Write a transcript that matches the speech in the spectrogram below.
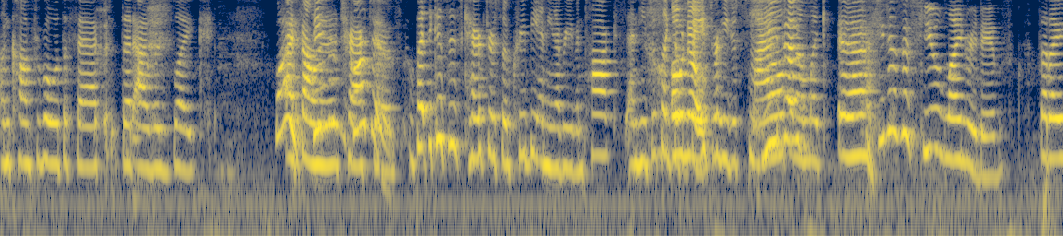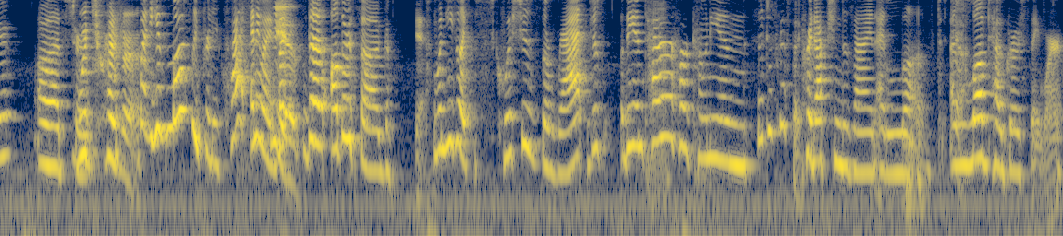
uncomfortable with the fact that I was like Why? I found Sting it attractive, gorgeous. but because his character is so creepy and he never even talks, and he just like the Oh, no. face where he just smiles, and I'm like, Ugh. He does a few line readings that I oh, that's true. would treasure. but he's mostly pretty quiet. Anyway, He but is. the other thug, Yeah. when he like squishes the rat, just the entire Harconian They're disgusting. production design, I loved. I Yeah. loved how gross they were.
